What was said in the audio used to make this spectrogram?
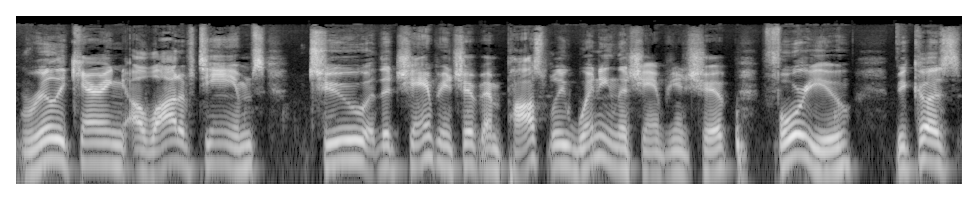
really carrying a lot of teams to the championship and possibly winning the championship for you because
